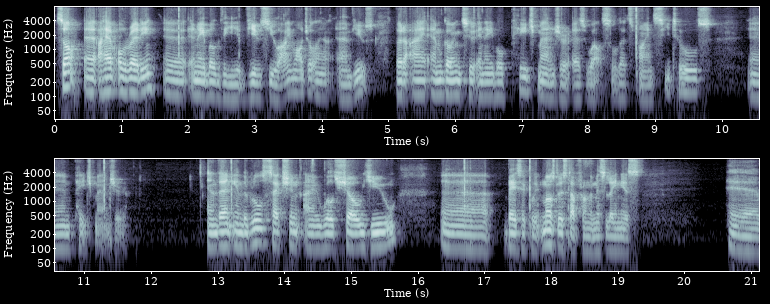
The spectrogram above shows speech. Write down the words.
So uh, I have already uh, enabled the views UI module and, and, views, but I am going to enable page manager as well. So let's find CTools and page manager. And then in the rules section I will show you uh, basically mostly stuff from the miscellaneous uh,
